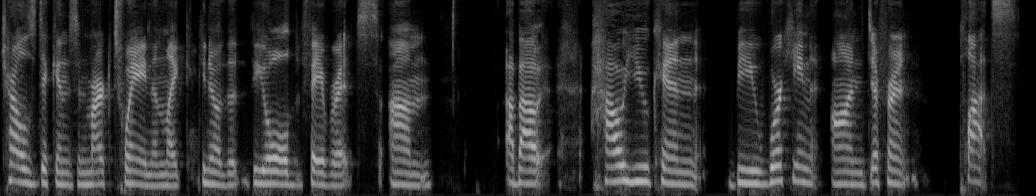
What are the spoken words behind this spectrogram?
charles dickens and mark twain and like you know the the old favorites um, about how you can be working on different plots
